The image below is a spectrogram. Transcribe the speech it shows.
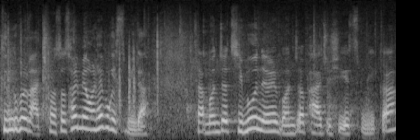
등급을 맞춰서 설명을 해보겠습니다. 자, 먼저 지문을 먼저 봐주시겠습니까?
